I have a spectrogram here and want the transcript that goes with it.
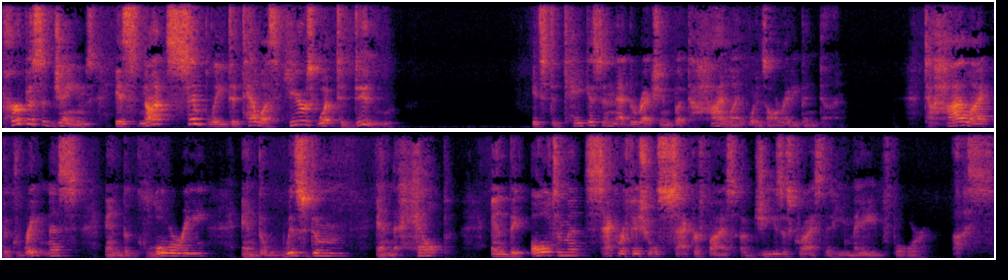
purpose of James is not simply to tell us, here's what to do. It's to take us in that direction, but to highlight what has already been done. To highlight the greatness and the glory and the wisdom and the help and the ultimate sacrificial sacrifice of Jesus Christ that he made for us.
